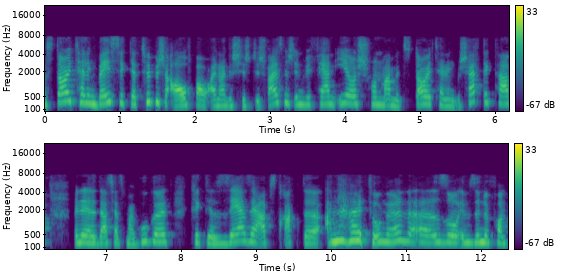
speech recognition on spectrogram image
Storytelling Basic, der typische Aufbau einer Geschichte. Ich weiß nicht, inwiefern ihr euch schon mal mit Storytelling beschäftigt habt. Wenn ihr das jetzt mal googelt, kriegt ihr sehr, sehr abstrakte Anleitungen, äh, so im Sinne von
